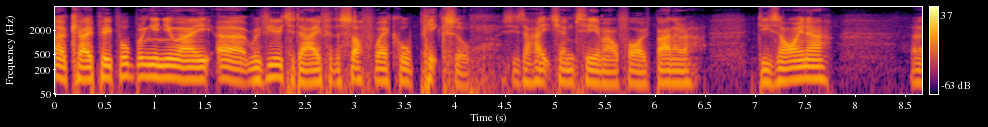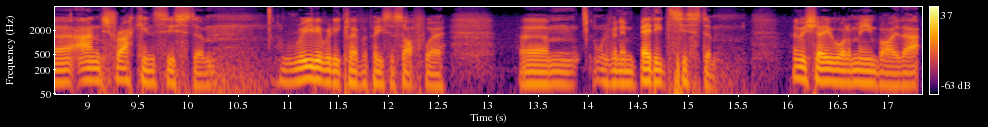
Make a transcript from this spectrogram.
Okay people, bringing you a uh, review today for the software called Pixel. This is a HTML5 banner designer uh, and tracking system. Really, really clever piece of software um, with an embedded system. Let me show you what I mean by that.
